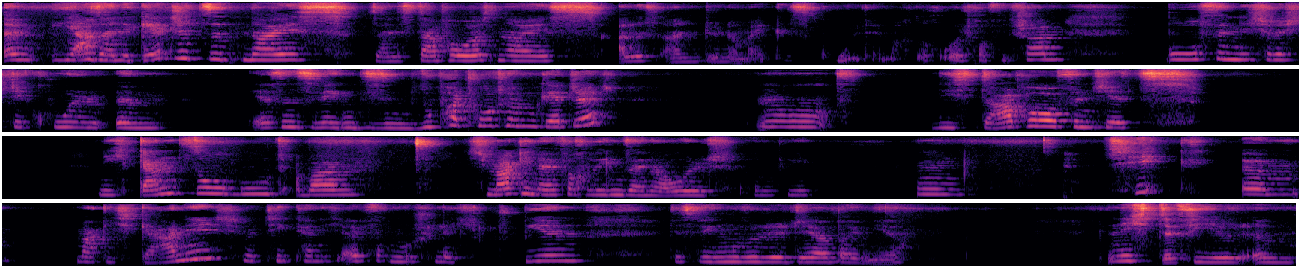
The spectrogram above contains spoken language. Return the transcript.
Ähm, ja, seine Gadgets sind nice. Seine Star Power ist nice. Alles an Döner Mike ist cool. Der macht auch ultra viel Schaden. Bo finde ich richtig cool. Ähm, erstens wegen diesem Super Totem Gadget. Ähm, die Star Power finde ich jetzt nicht ganz so gut, aber ich mag ihn einfach wegen seiner Ult irgendwie. Ähm, Tick ähm, mag ich gar nicht. Mit Tick kann ich einfach nur schlecht spielen. Deswegen würde der bei mir nicht sehr viel, ähm,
